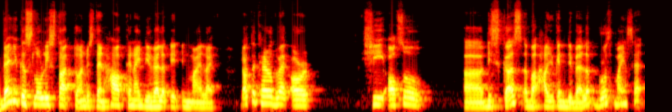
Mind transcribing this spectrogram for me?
then you can slowly start to understand how can I develop it in my life. Dr. Carol Dweck, or she also uh, discuss about how you can develop growth mindset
